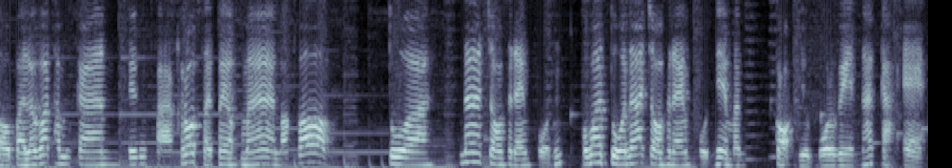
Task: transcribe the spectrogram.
ต่อไปแล้วก็ทำการดึงฝาครอบสายไฟออกมาแล้วก็ ตัวหน้าจอแสดงผล เพราะว่าตัวหน้าจอแสดงผลเนี่ยมันเกาะอยู่บริเวณหน้ากากแอร์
